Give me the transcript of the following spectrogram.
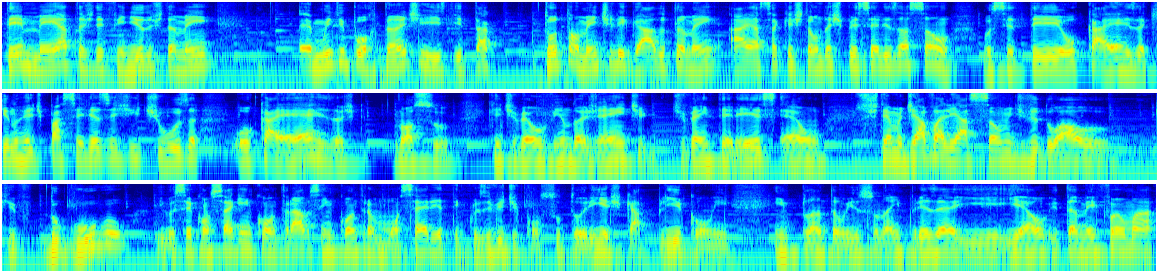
ter metas definidas também é muito importante e, está totalmente ligado também a essa questão da especialização. Você ter OKRs aqui no Rede Parcerias, a gente usa OKRs, acho que nosso quem estiver ouvindo a gente, tiver interesse, é um sistema de avaliação individual que, do Google e você consegue encontrar, você encontra uma série, inclusive, de consultorias que aplicam e implantam isso na empresa e, e, é, e também foi uma,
